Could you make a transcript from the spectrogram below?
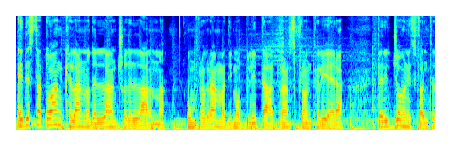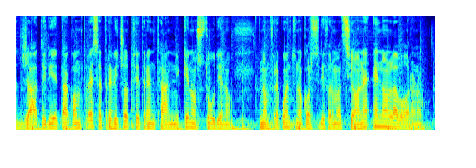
Ed è stato anche l'anno del lancio dell'ALMA, un programma di mobilità transfrontaliera per i giovani svantaggiati di età compresa tra i 18 e i 30 anni che non studiano, non frequentano corsi di formazione e non lavorano.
